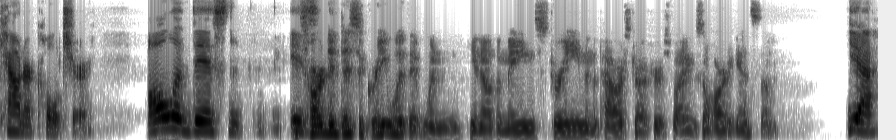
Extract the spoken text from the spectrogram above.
counterculture. All of this is It's hard to disagree with it when you know the mainstream and the power structure is fighting so hard against them. Yeah.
